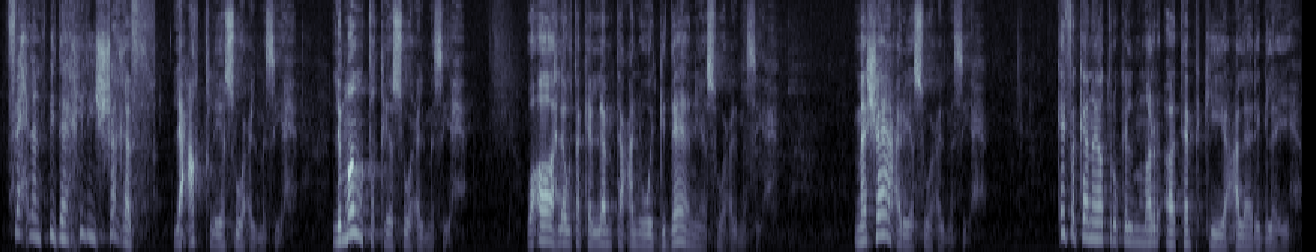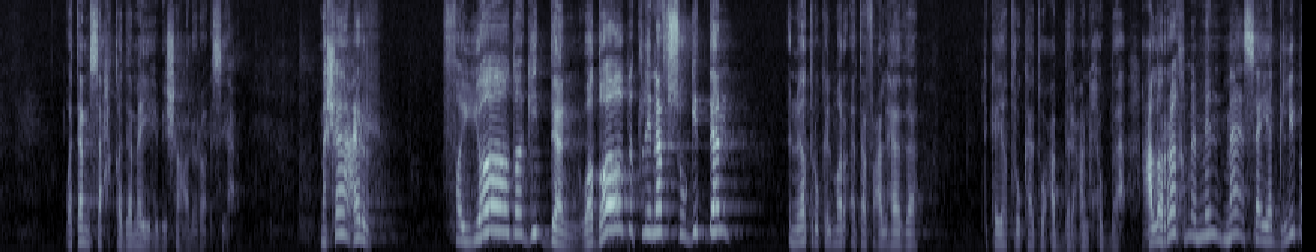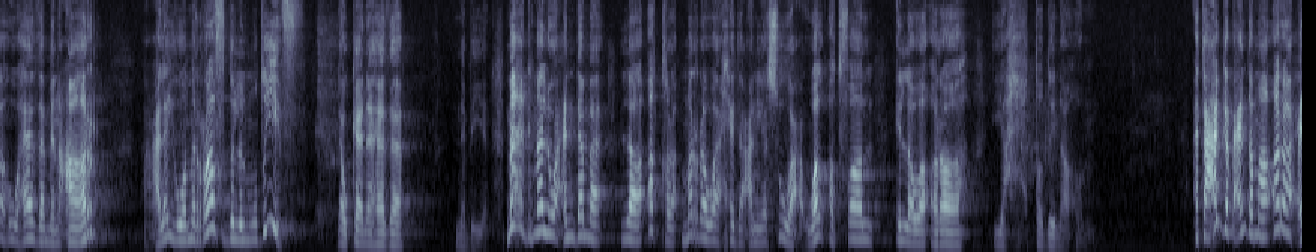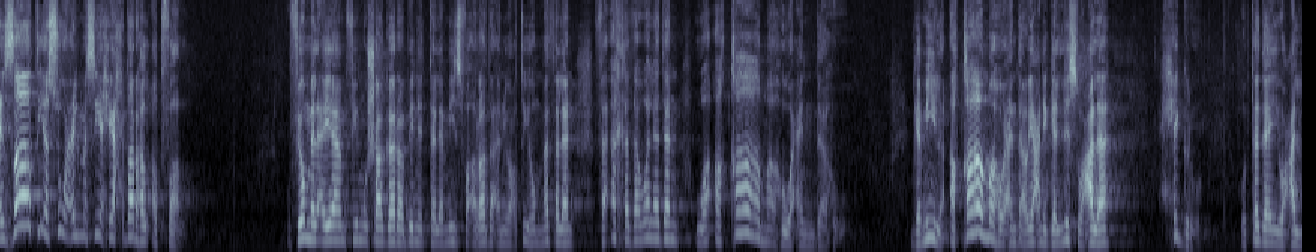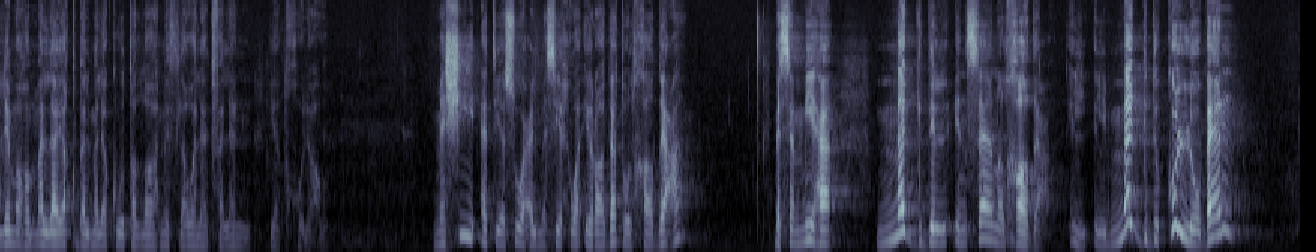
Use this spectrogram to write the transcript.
فعلا بداخلي شغف لعقل يسوع المسيح لمنطق يسوع المسيح. وآه لو تكلمت عن وجدان يسوع المسيح مشاعر يسوع المسيح. كيف كان يترك المرأة تبكي على رجليه وتمسح قدميه بشعر رأسها؟ مشاعر فياضة جدا وضابط لنفسه جدا إنه يترك المرأة تفعل هذا لكي يتركها تعبر عن حبها. على الرغم من ما سيجلبه هذا من عار عليه ومن رفض للمضيف لو كان هذا نبيا. ما اجمله عندما لا أقرأ مرة واحدة عن يسوع والأطفال إلا وأراه يحتضنهم. أتعجب عندما أرى عظات يسوع المسيح يحضرها الأطفال. وفي يوم من الأيام في مشاجرة بين التلاميذ فأراد أن يعطيهم مثلا فأخذ ولدا وأقامه عنده. جميلة أقامه عنده يعني جلسه على حجره. وابتدى يعلمهم من لا يقبل ملكوت الله مثل ولد فلن يدخله. مشيئة يسوع المسيح وإرادته الخاضعة بسميها مجد الإنسان الخاضع. المجد كله بان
